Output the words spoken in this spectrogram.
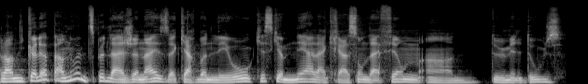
Alors, Nicolas, parle-nous un petit peu de la genèse de Carbone Léo. Qu'est-ce qui a mené à la création de la firme en 2012?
